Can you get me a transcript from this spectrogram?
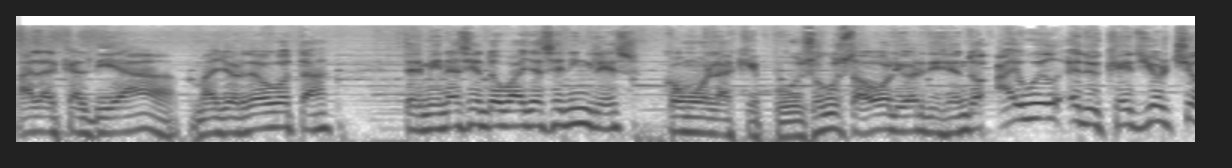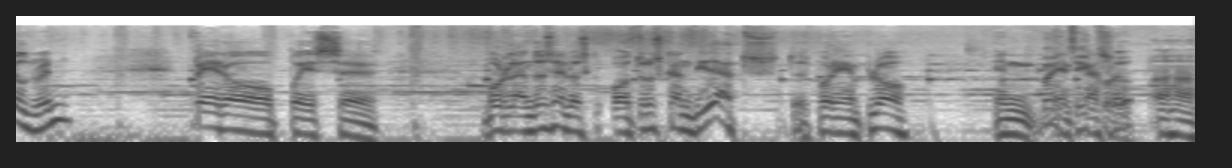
a la alcaldía mayor de Bogotá, termina haciendo vallas en inglés, como la que puso Gustavo Bolívar diciendo I will educate your children, pero pues eh, burlándose de los otros candidatos. Entonces, por ejemplo, en el caso... Ajá.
